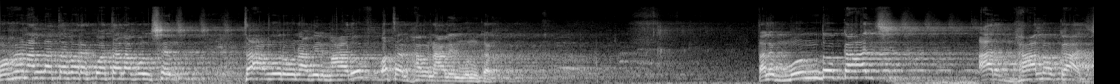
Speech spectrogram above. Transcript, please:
মহান আল্লাহ তাবারক ওয়া বলছেন মারুফ মুনকার। তাহলে মন্দ কাজ আর ভালো কাজ।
